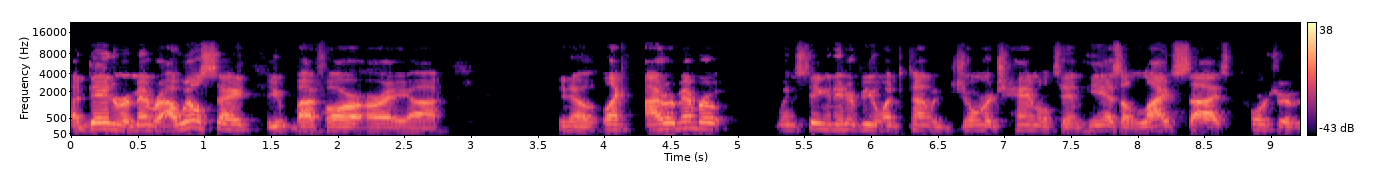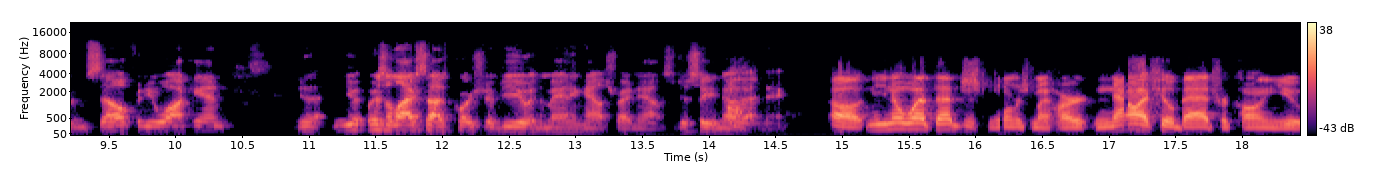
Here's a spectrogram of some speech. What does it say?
a day to remember. I will say, you by far are a, uh, you know, like I remember when seeing an interview one time with George Hamilton. He has a life-size portrait of himself, and you walk in. You know, there's a life-size portrait of you in the Manning house right now. So just so you know that, Nick. Oh, you know what? That just warms my heart. Now I feel bad for calling you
